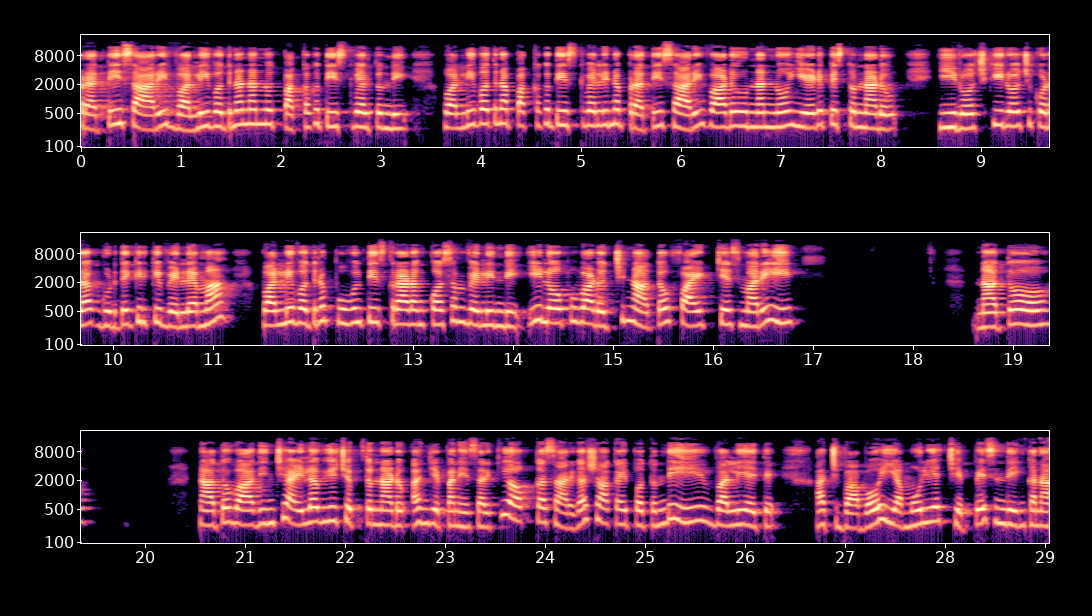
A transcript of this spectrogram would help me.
ప్రతిసారి వల్లి వదిన నన్ను పక్కకు తీసుకువెళ్తుంది. వల్లి వదిన పక్కకు తీసుకువెళ్ళిన ప్రతిసారి వాడు నన్ను ఏడిపిస్తున్నాడు. ఈ రోజుకి ఈ రోజు కూడా గుడి దగ్గరికి వెళ్ళామా? వల్లి వదిన పువ్వులు తీసుకురావడం కోసం వెళ్ళింది. ఈ లోపు వాడు వచ్చి నాతో ఫైట్ చేసి మరీ నాతో నాతో వాదించి ఐ లవ్ యూ చెప్తున్నాడు అని చెప్పనేసరికి ఒక్కసారిగా షాక్ అయిపోతుంది వల్లి అయితే. అచ్చి బాబోయ్ ఈ అమూల్య చెప్పేసింది ఇంకా నా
